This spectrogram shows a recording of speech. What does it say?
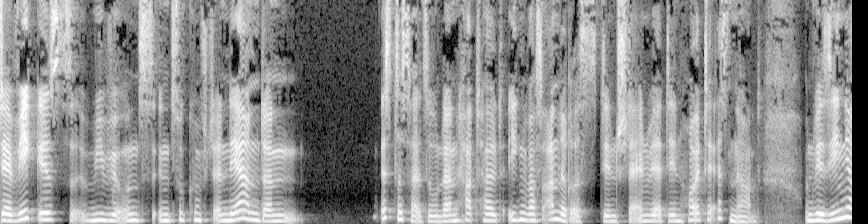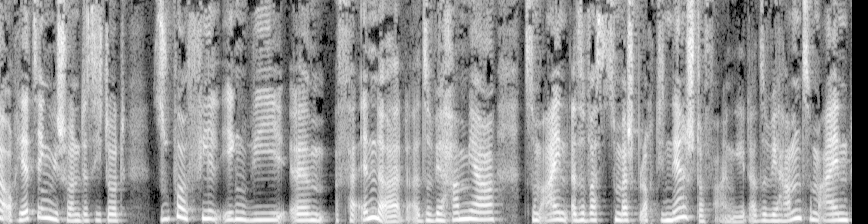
der Weg ist, wie wir uns in Zukunft ernähren, dann ist das halt so. Dann hat halt irgendwas anderes den Stellenwert, den heute Essen hat. Und wir sehen ja auch jetzt irgendwie schon, dass sich dort super viel irgendwie ähm, verändert. Also wir haben ja zum einen, also was zum Beispiel auch die Nährstoffe angeht. Also wir haben zum einen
